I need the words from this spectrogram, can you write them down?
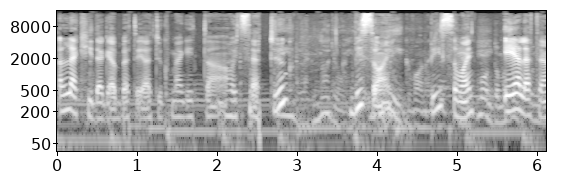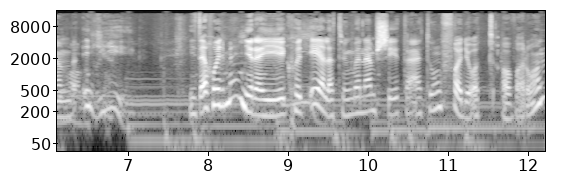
a leghidegebbet éltük meg itt, ahogy szedtünk. Bizony, bizony, életemben. Igen. De hogy mennyire jég, hogy életünkben nem sétáltunk fagyott avaron,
